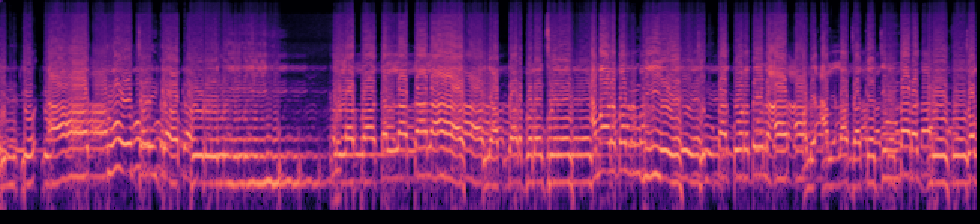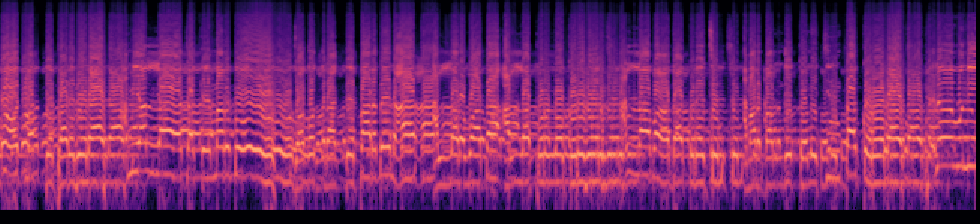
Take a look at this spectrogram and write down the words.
কিন্তু এত জায়গা পড়েনি। আল্লাহ পাক আপনার বলেছেন, আমার বান্দি চিন্তা করবে না, আমি আল্লাহ যাকে জিন্দা রাখব, জগৎ মারতে পারবে না, আমি আল্লাহ যাকে মারবো, জগৎ রাখতে পারবে না, আল্লাহর ওয়াদা আল্লাহ পূর্ণ করবে আল্লাহ ওয়াদা করেছেন, আমার বান্দি তুমি চিন্তা করো না। ফেরাউনি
